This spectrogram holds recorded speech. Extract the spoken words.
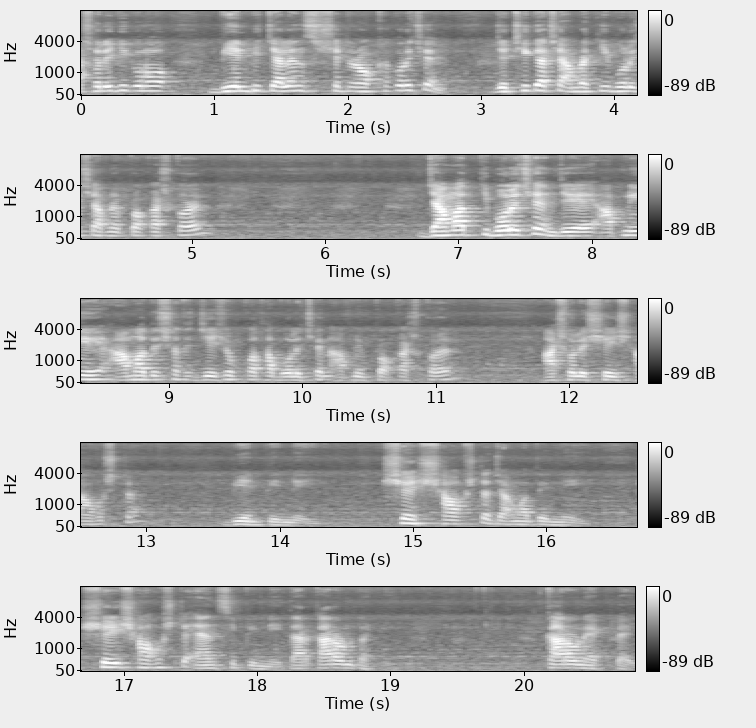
আসলে কি কোনো বিএনপি চ্যালেঞ্জ সেটা রক্ষা করেছেন? যে ঠিক আছে, আমরা কি বলেছি আপনি প্রকাশ করেন। জামাত কি বলেছেন যে আপনি আমাদের সাথে যেসব কথা বলেছেন আপনি প্রকাশ করেন? আসলে সেই সাহসটা বিএনপির নেই। সেই সাহসটা জামাতের নেই, সেই সাহসটা এনসিপির নেই, তার কারণটা কি? কারণ একটাই,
